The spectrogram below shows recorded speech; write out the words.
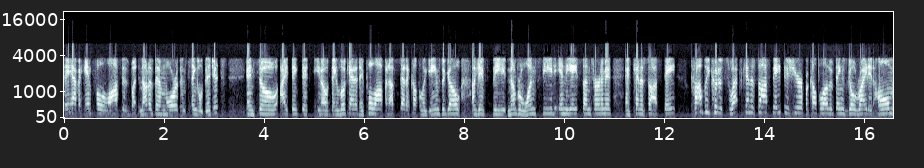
they have a handful of losses, but none of them more than single digits. And so I think that, you know, they look at it, they pull off an upset a couple of games ago against the number one seed in the A-Sun tournament and Kennesaw State probably could have swept Kennesaw State this year if a couple other things go right at home,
